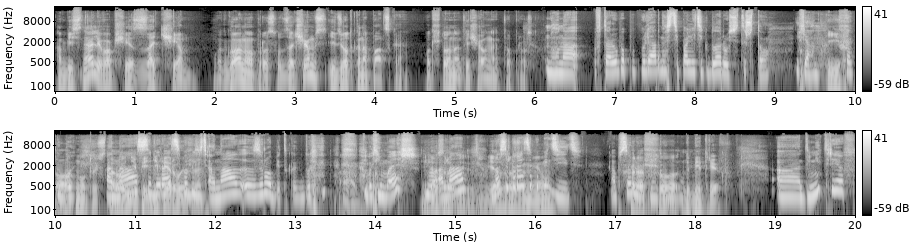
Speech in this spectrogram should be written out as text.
объясняли вообще, зачем? Вот главный вопрос, вот зачем идет Конопадская? Вот что она отвечала на этот вопрос? Ну, она второй по популярности политик Беларуси, ты что? Ян. И как что? Бы, ну, то есть она не, собирается не победить. Же. Она зробит, как бы. А, Понимаешь? Я ну, зро... она, я она собирается победить. Абсолютно. Хорошо, как бы. Дмитриев. А, Дмитриев...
